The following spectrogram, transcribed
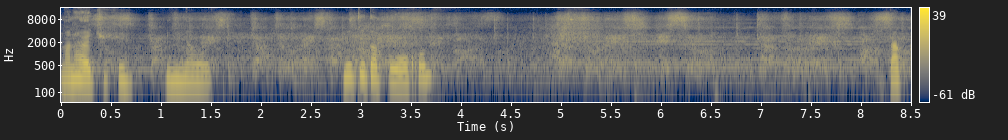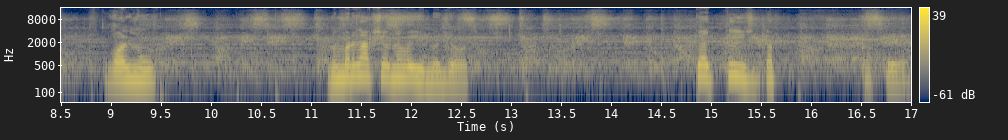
мене чуть-чуть мінялось. Ну тут плохо. Так, вальнув. Ну мирняк сейчас не вигідно делать. Пять тысяч, да капец.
